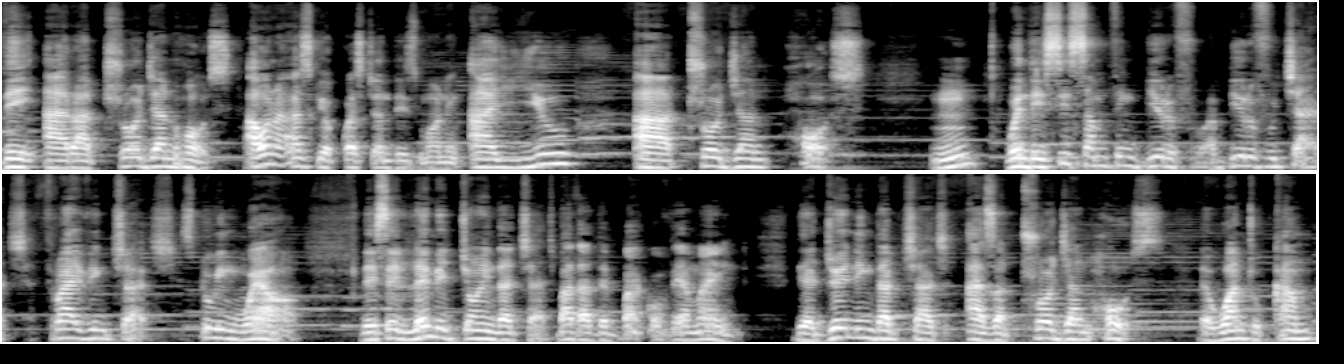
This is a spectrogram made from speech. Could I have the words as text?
They are a Trojan horse. I want to ask you a question this morning. Are you a Trojan horse? Hmm? When they see something beautiful, a beautiful church, thriving church, it's doing well, they say, Let me join that church. But at the back of their mind, they are joining that church as a Trojan horse. They want to come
